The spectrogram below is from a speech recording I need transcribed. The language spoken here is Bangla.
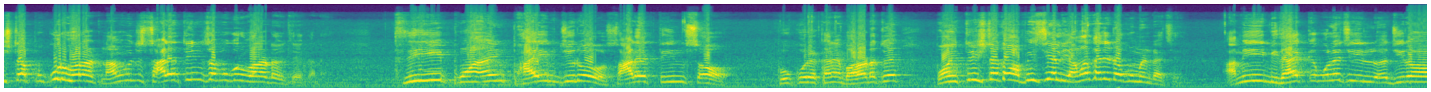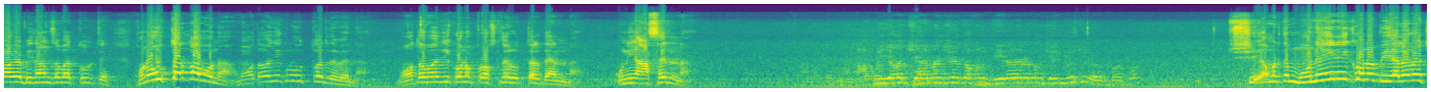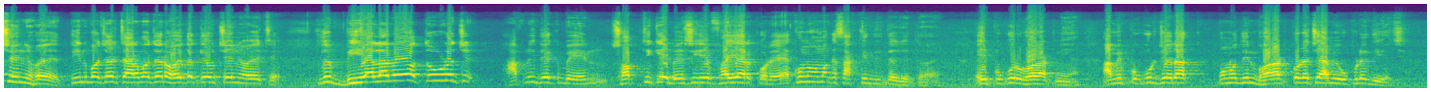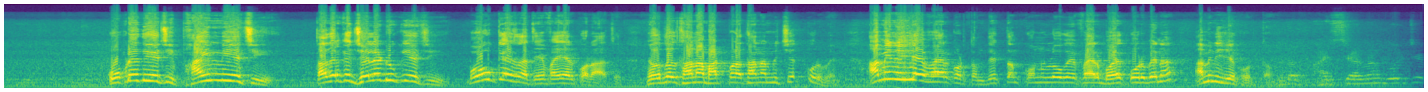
তিরিশটা পুকুর ভরাট না, আমি বলছি সাড়ে তিনশো পুকুর ভরাট হয়েছে এখানে। থ্রি পয়েন্ট ফাইভ জিরো সাড়ে তিনশো পুকুর এখানে ভরাট হচ্ছে। পঁয়ত্রিশটা তো অফিসিয়ালি আমার কাছে ডকুমেন্ট আছে। আমি বিধায়ককে বলেছি, জিরো বিধানসভা তুলতে। কোনো উত্তর পাবো না, মমতা ব্যানার্জি কোনো উত্তর দেবে না। মমতা ব্যানার্জি কোনো প্রশ্নের উত্তর দেন না, উনি আসেন না। আপনি যখন চেয়ারম্যান ছিলেন তখন এরকম চেঞ্জ হয়েছিল সে আমার তো মনেই নেই কোনো বিয়ালারও চেঞ্জ হয়ে। তিন বছর, চার বছর হয়তো কেউ চেঞ্জ হয়েছে। কিন্তু বিয়ালারও অত বড় আপনি দেখবেন সব থেকে বেশি এফআইআর করে এখনও আমাকে সাক্ষী দিতে যেতে হয়, এই পুকুর ভরাট নিয়ে। আমি পুকুর যেটা কোনো দিন ভরাট করেছে, আমি উপড়ে দিয়েছি। উপড়ে দিয়েছি, ফাইন নিয়েছি, তাদেরকে জেলে ঢুকিয়েছি। বহু কেস আছে এফআইআর করা আছে। জগদল থানা, ভাটপাড়া থানা, আপনি চেক করবেন। আমি নিজে এফআইআর করতাম, দেখতাম কোনো লোক এফআইআর ভয় করবে না, আমি নিজে করতাম। ভাইস চেয়ারম্যান বলছে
